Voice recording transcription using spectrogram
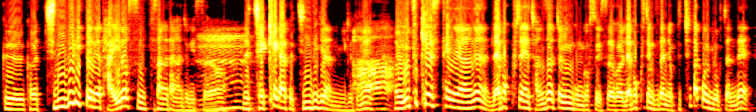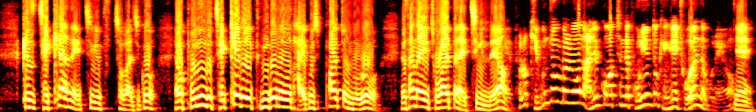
그, 그 진드기 때문에 바이러스 부상을 당한 적이 있어요. 음. 근데 제케가 그 진드기라는 의미거든요. 아. 울프 킬스텐이라는 레버쿠젠의 전설적인 공격수 있어요. 그 레버쿠젠 구단 역대 최다 골 기록자인데 그래서 제케라는 애칭을 붙여가지고 본인도 제케를 등번호로 달고 싶어 할 정도로 상당히 좋아했던 애칭인데요. 네, 별로 기분 좋은 별명은 아닐 것 같은데 본인은 또 굉장히 좋아했나 보네요. 예.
